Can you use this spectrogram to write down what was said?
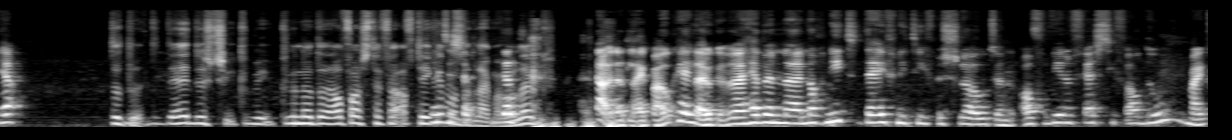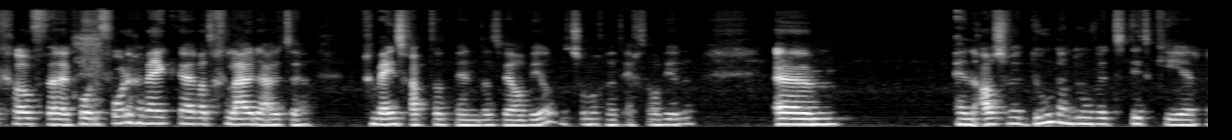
Ja. Dat, dat- dus kunnen we dat alvast even aftikken, Dat want dat lijkt me wel leuk. Nou, dat lijkt me ook heel leuk. We hebben eh, nog niet definitief besloten of we weer een festival doen. Maar ik geloof, eh, ik hoorde vorige week eh, wat geluiden uit de gemeenschap dat men dat wel wil. Dat sommigen het echt wel willen. Ehm, en als we het doen, dan doen we het dit keer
